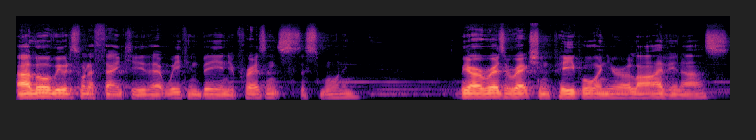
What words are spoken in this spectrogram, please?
Uh, Lord, we just want to thank you that we can be in your presence this morning. We are a resurrection people and you're alive in us.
